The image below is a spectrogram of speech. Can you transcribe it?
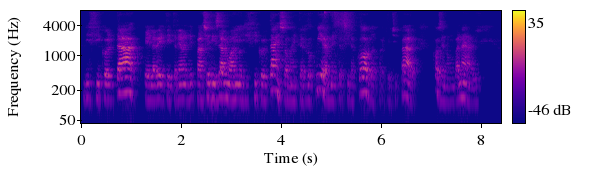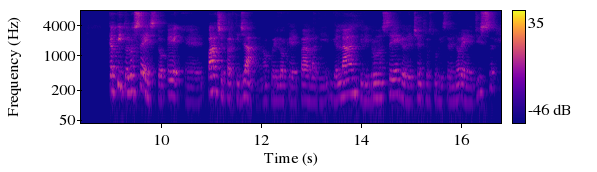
difficoltà e la rete italiana di pace e disarmo hanno difficoltà insomma a interloquire, a mettersi d'accordo, a partecipare, cose non banali. Capitolo sesto è eh, Pace partigiana, no? quello che parla di, dell'Anti, di Bruno Segre, del Centro Studi Sereno Regis,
